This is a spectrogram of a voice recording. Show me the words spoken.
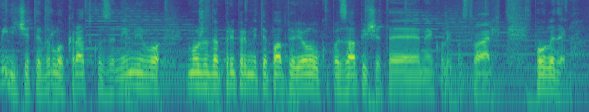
Vidjet ćete vrlo kratko, zanimljivo. Možda da pripremite papir i olovku pa zapišete nekoliko stvari. Pogledajmo.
